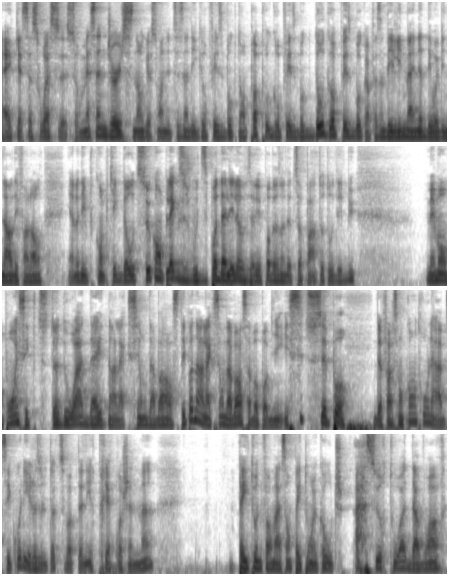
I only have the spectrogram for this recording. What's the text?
euh, que ce soit sur Messenger, sinon que ce soit en utilisant des groupes Facebook, ton propre groupe Facebook, d'autres groupes Facebook, en faisant des lead magnets, des webinaires, des funnels. Il y en a des plus compliqués que d'autres. Ceux complexes, je vous dis pas d'aller là, vous n'avez pas besoin de ça tout au début. Mais mon point, c'est que tu te dois d'être dans l'action d'abord. Si tu n'es pas dans l'action d'abord, ça va pas bien. Et si tu sais pas de façon contrôlable, c'est quoi les résultats que tu vas obtenir très prochainement, paye-toi une formation, paye-toi un coach. Assure-toi d'avoir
